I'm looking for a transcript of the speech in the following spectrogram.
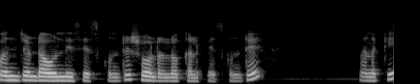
కొంచెం డౌన్ తీసేసుకుంటే షోల్డర్లో కలిపేసుకుంటే మనకి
